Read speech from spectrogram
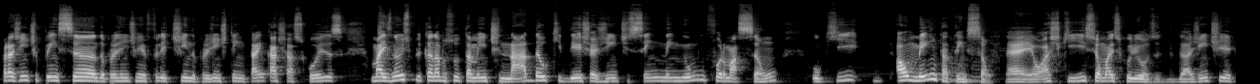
pra gente pensando, pra gente refletindo, pra gente tentar encaixar as coisas, mas não explicando absolutamente nada, o que deixa a gente sem nenhuma informação o que aumenta a uhum. tensão, né? Eu acho que isso é o mais curioso, da gente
